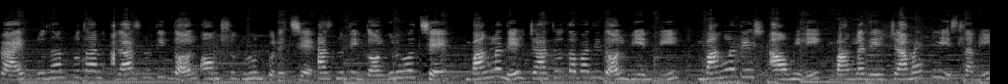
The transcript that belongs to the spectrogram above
প্রায় প্রধান প্রধান রাজনৈতিক দল অংশগ্রহণ করেছে। রাজনৈতিক দলগুলো হচ্ছে বাংলাদেশ জাতীয়তাবাদী দল বিএনপি, বাংলাদেশ আওয়ামী লীগ, বাংলাদেশ জামায়াতে ইসলামী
